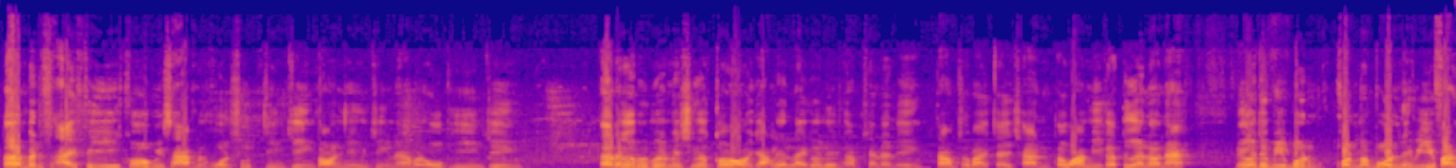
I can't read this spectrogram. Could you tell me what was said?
แต่ถ้าเป็นสายฟรีก็วิสามันโหดสุดจริง ๆ ตอนนี้จริงๆนะมัน OP จริงๆ แต่ถ้าเกิดเพื่อนๆไม่เชื่อก็อยากเล่นอะไรก็เล่นครับแค่นั้นเองตามสบายใจฉัน แต่ว่าหมีก็เตือนแล้วนะเดี๋ยวก็จะมีบนคนมาบ่นให้หมีฟัง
